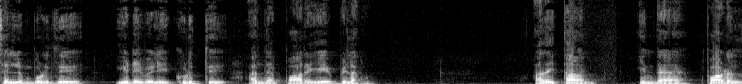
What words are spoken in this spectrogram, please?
செல்லும் பொழுது இடைவெளி கொடுத்து அந்த பாறையே விலகும். அதைத்தான் இந்த பாடல்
